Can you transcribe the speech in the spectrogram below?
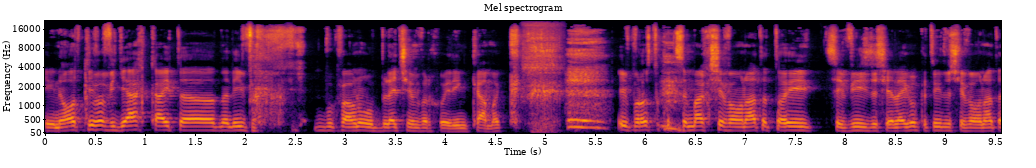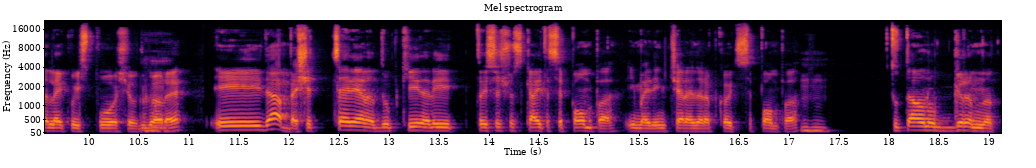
И на отклива видях кайта, нали, буквално облечен върху един камък. и просто като се махаше вълната, той се виждаше леко, като идваше вълната, леко изплуваше отгоре. Uh-huh. И да, беше целия на дубки, нали, той всъщност кайта се помпа. Има един черен ръб, който се помпа. Uh-huh. тотално гръмнат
